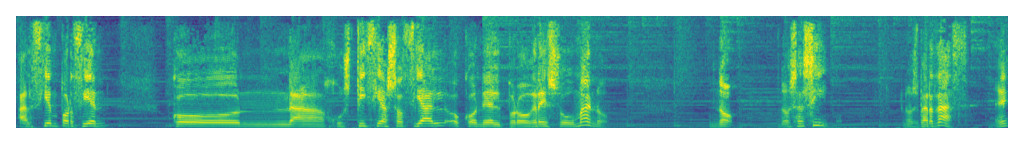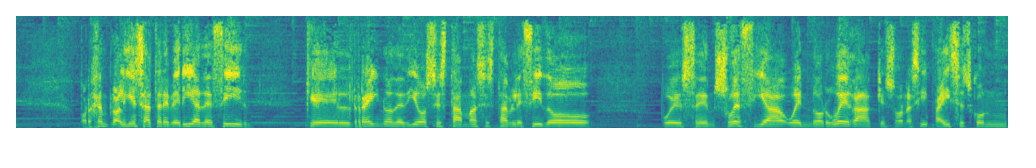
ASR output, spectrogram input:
al 100% con la justicia social o con el progreso humano. No, no es así, no es verdad. ¿eh? Por ejemplo, alguien se atrevería a decir que el reino de Dios está más establecido pues en Suecia o en Noruega, que son así países con,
